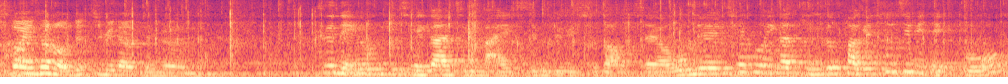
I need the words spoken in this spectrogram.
추가 인사는 언제쯤이나 되면 그 내용이 제가 지금 말씀드릴 수가 없어요. 오늘 최고위가 긴급하게 소집이 됐고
